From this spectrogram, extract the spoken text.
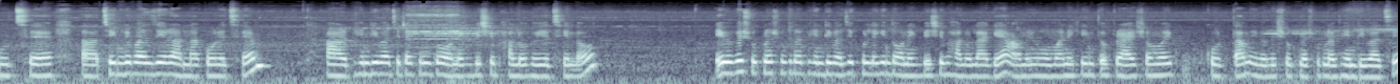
হচ্ছে চিংড়ি মাছ দিয়ে রান্না করেছে। আর ভেন্ডি ভাজিটা কিন্তু অনেক বেশি ভালো হয়েছিল। এভাবে শুকনো শুকনো ভেন্ডি ভাজি করলে কিন্তু অনেক বেশি ভালো লাগে। আমি ওমানে কিন্তু প্রায় সময় করতাম এভাবে শুকনো শুকনো ভেন্ডি ভাজি।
